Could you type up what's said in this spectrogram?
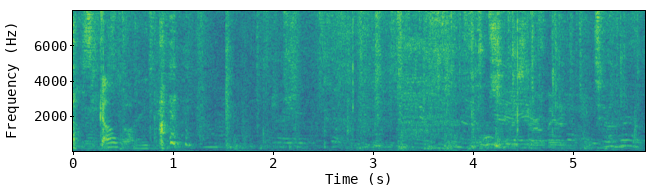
it's cold up here. Not too many.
